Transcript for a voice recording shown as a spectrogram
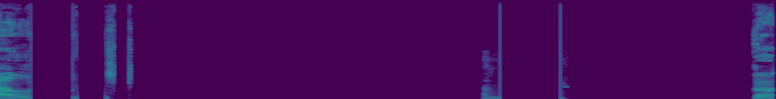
out go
